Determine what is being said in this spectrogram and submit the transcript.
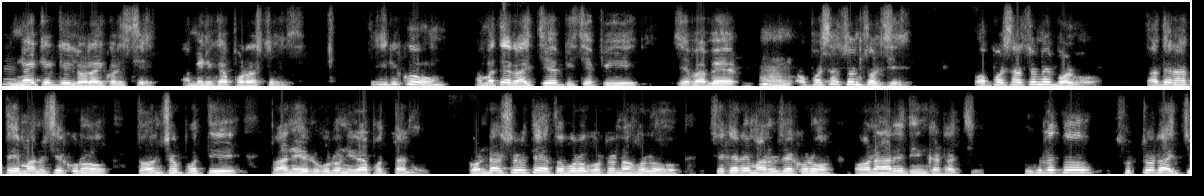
ইউনাইটেডলি লড়াই করেছে আমেরিকা পরাস্ত হয়েছে। এইরকম আমাদের রাজ্যে বিজেপি যেভাবে অপশাসন চলছে অপশাসনে বলব। তাদের হাতে মানুষের কোনো ধন সম্পত্তি, প্রাণের কোনো নিরাপত্তা নেই। গন্ডাসুরতে এত বড় ঘটনা হলো, সেখানে মানুষ এখনও অনাহারে দিন কাটাচ্ছে। এগুলো তো ছোট্ট রাজ্য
